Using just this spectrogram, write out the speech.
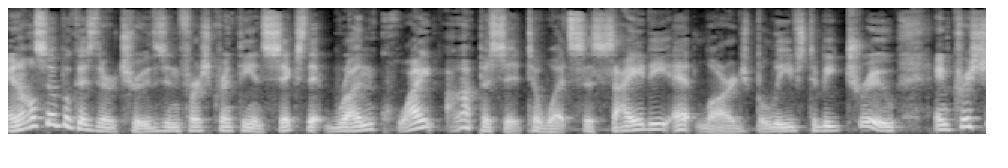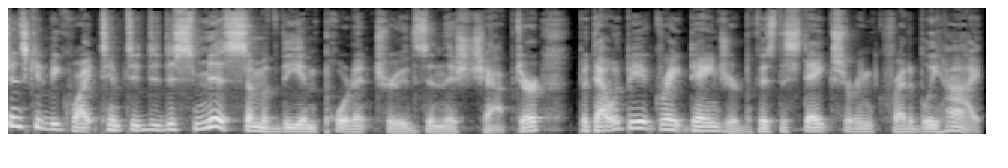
and also because there are truths in 1 Corinthians 6 that run quite opposite to what society at large believes to be true, and Christians can be quite tempted to dismiss some of the important truths in this chapter, but that would be a great danger because the stakes are incredibly high.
